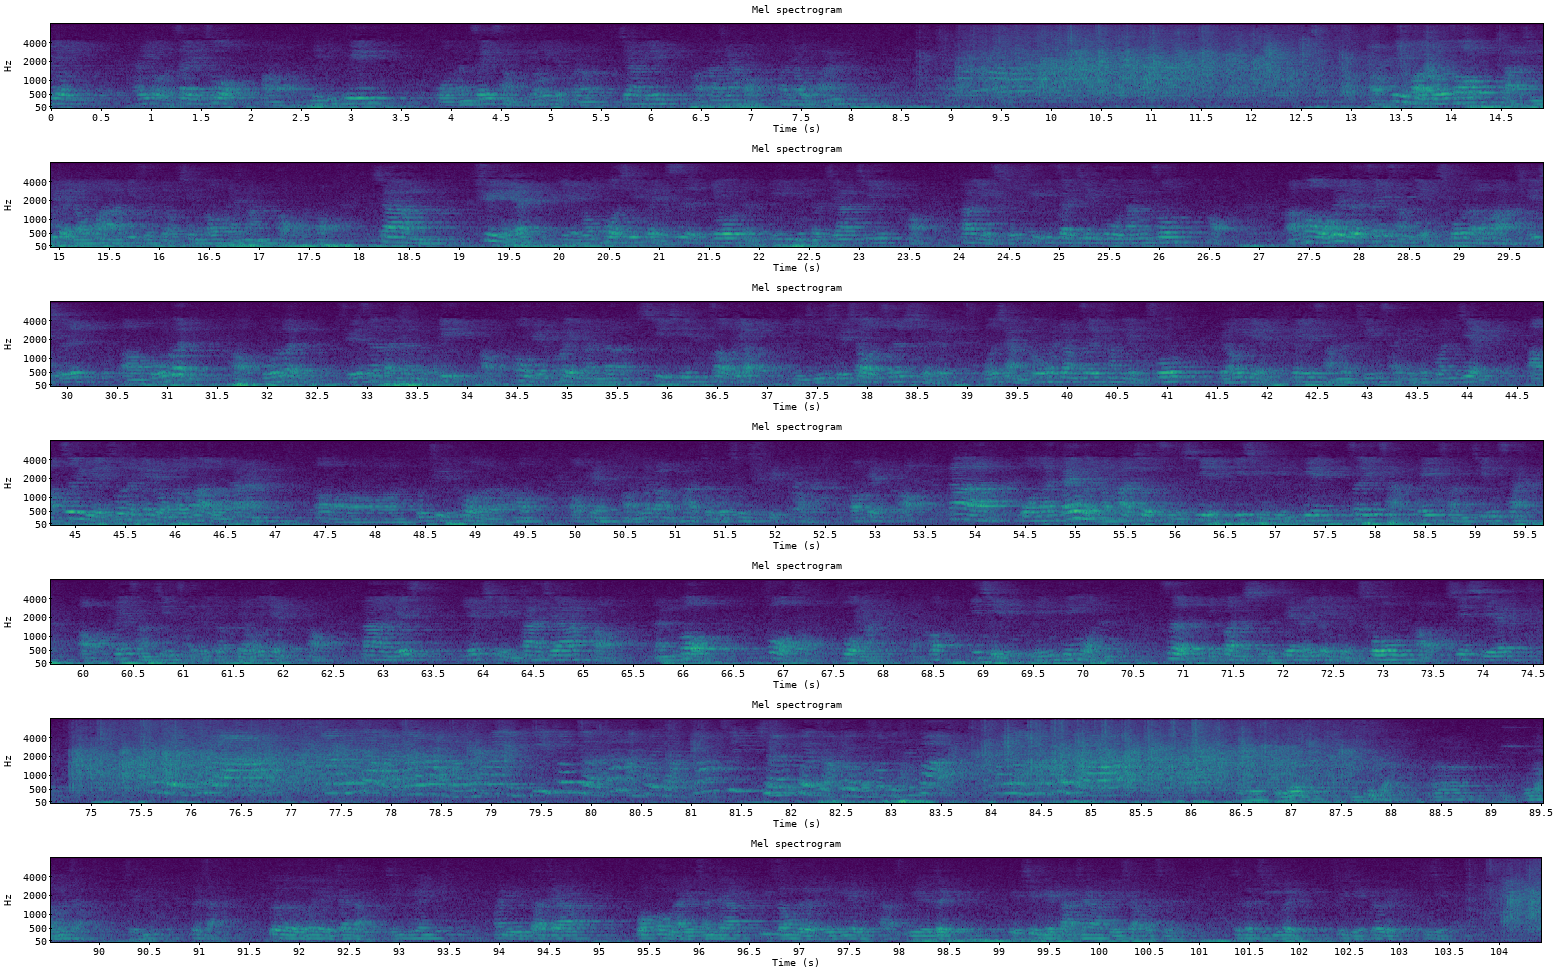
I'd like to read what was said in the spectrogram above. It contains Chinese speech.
还有还有在座啊，聆听我们这一场表演的嘉宾啊，大家好，大家晚安。啊，碧华德州啊，几乐的话，一直表现都还蛮好的哦。像去年也荣获新北市优等第一名的佳绩，哦，它也持续在进步当中。然后为了这一场演出的话其实啊不论啊不论学生们的努力啊后援会们的细心照料以及学校的支持我想都会让这一场演出表演非常的精彩的一个关键。啊这演出的内容的话我当然呃不剧透了然后 ok 好要不然的话走不出去 ok 好那我们待会的话就仔细一起因这一场非常精彩哦非常精彩的一个表演哦那也也请大家哦能够坐好坐满然后一起聆听我们这一段时间的一个演出好谢谢。会长、全队会长、各位家长，今天欢迎大家拨空来参加一中的音乐啊乐队，也谢谢大家给小孩子这个机会，谢谢各位，谢谢。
